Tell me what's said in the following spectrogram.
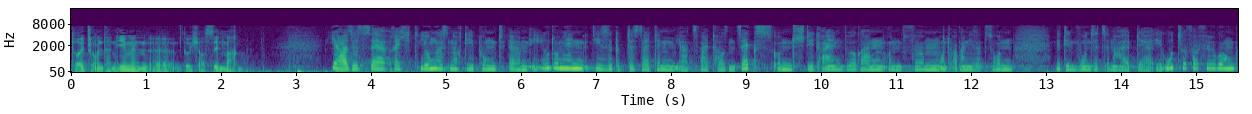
deutsche Unternehmen äh, durchaus Sinn machen? Ja, also es ist sehr recht jung ist noch die .eu-Domain. Ähm, Diese gibt es seit dem Jahr 2006 und steht allen Bürgern und Firmen und Organisationen mit dem Wohnsitz innerhalb der EU zur Verfügung.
